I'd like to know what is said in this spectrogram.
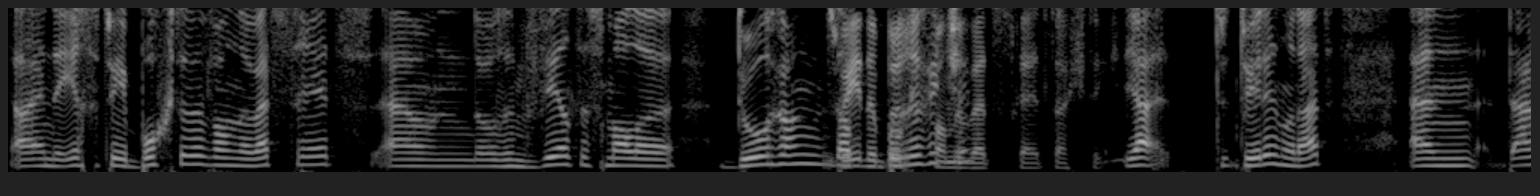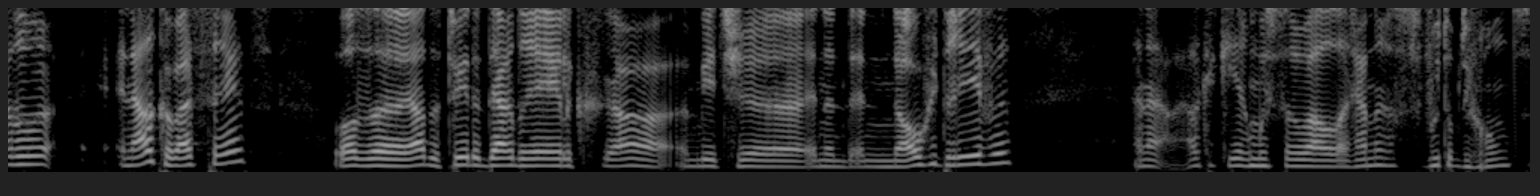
ja, in de eerste twee bochten van de wedstrijd. En er was een veel te smalle doorgang. tweede dat bocht van de wedstrijd, dacht ik. Ja, tweede inderdaad. En daardoor, in elke wedstrijd, was eh, ja, de tweede, derde eigenlijk ja, een beetje in een, in nauw gedreven. En eh, elke keer moesten er wel renners voet op de grond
